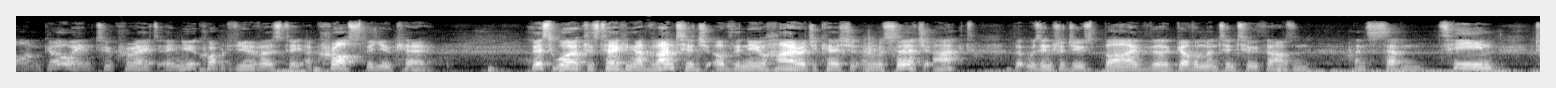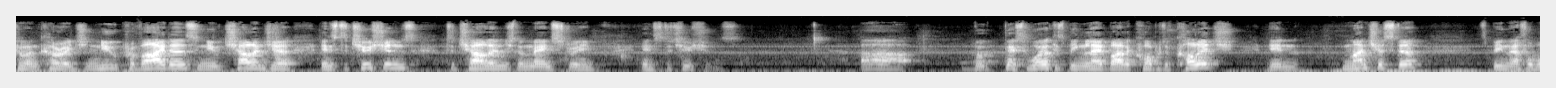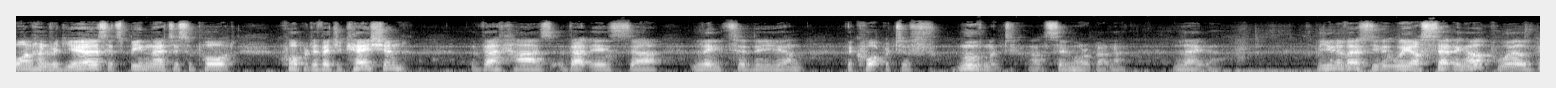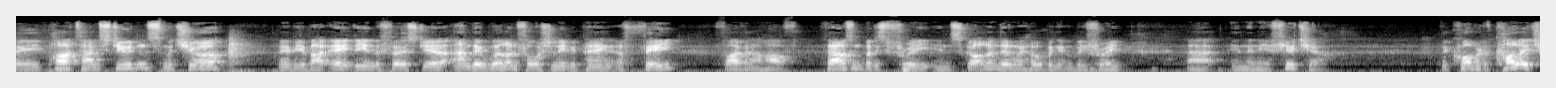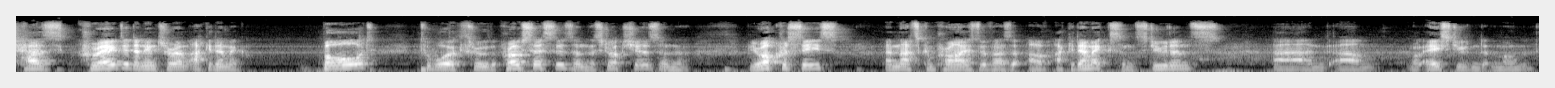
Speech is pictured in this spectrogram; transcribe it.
ongoing to create a new cooperative university across the UK. This work is taking advantage of the new Higher Education and Research Act that was introduced by the government in 2017 to encourage new providers, new challenger institutions to challenge the mainstream institutions. Uh, this work is being led by the Cooperative College in Manchester. Been there for 100 years. It's been there to support cooperative education that has that is uh, linked to the um, the cooperative movement. I'll say more about that later. The university that we are setting up will be part-time students, mature, maybe about 80 in the first year, and they will unfortunately be paying a fee, five and a half thousand, but it's free in Scotland, and we're hoping it will be free uh, in the near future. The Cooperative College has created an interim academic board to work through the processes and the structures and the bureaucracies, and that's comprised of, of academics and students, and um, well, a student at the moment,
